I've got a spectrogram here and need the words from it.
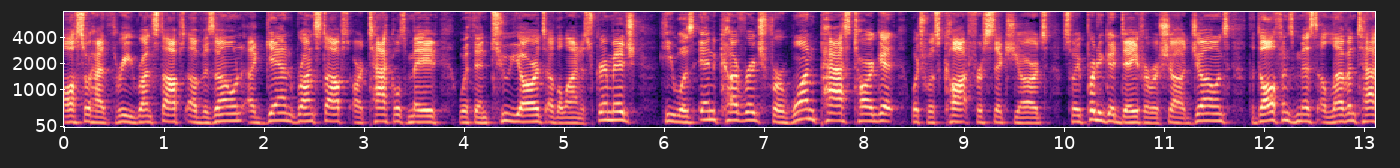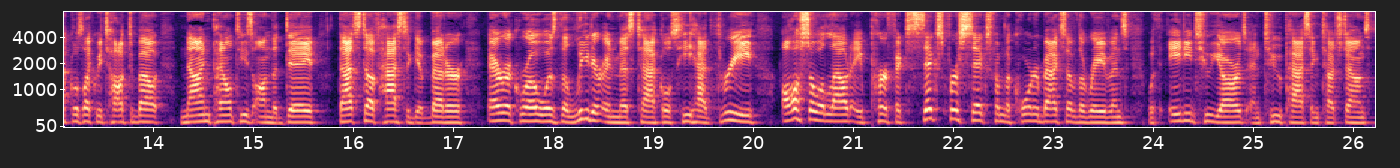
also had three run stops of his own. Again, run stops are tackles made within two yards of the line of scrimmage. He was in coverage for one pass target, which was caught for six yards. So a pretty good day for Reshad Jones. The Dolphins missed 11 tackles, like we talked about, nine penalties on the day. That stuff has to get better. Eric Rowe was the leader in missed tackles. He had three. Also allowed a perfect six for six from the quarterbacks of the Ravens with 82 yards and two passing touchdowns.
